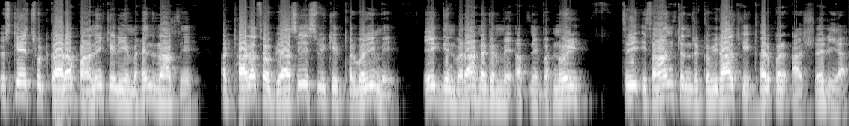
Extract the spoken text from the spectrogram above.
उसके छुटकारा पाने के लिए महेंद्र नाथ ने अठारह ईस्वी के फरवरी में एक दिन वराहनगर में अपने बहनोई श्री ईशान चंद्र कविराज के घर पर आश्रय लिया।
